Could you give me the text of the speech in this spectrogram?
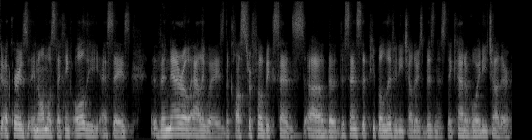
occurs in almost, I think, all the essays the narrow alleyways, the claustrophobic sense, uh, the, the sense that people live in each other's business, they can't avoid each other.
